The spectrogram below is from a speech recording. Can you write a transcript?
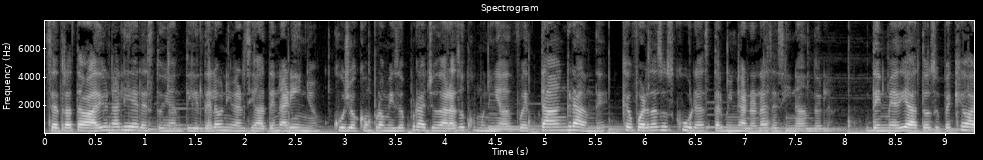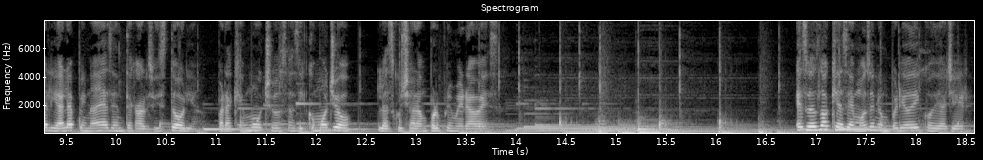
Se trataba de una líder estudiantil de la Universidad de Nariño, cuyo compromiso por ayudar a su comunidad fue tan grande que fuerzas oscuras terminaron asesinándola. De inmediato supe que valía la pena desenterrar su historia, para que muchos, así como yo, la escucharan por primera vez. Eso es lo que hacemos en un periódico de ayer,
